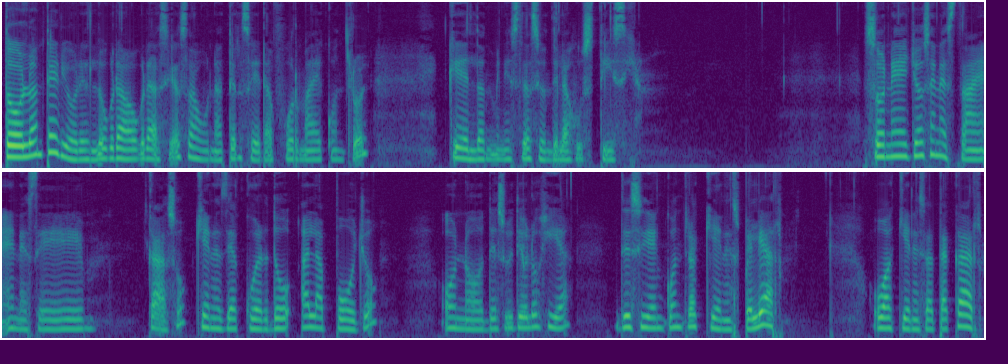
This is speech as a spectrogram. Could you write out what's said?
Todo lo anterior es logrado gracias a una tercera forma de control, que es la administración de la justicia. Son ellos en, esta, en este caso quienes de acuerdo al apoyo o no de su ideología deciden contra quiénes pelear o a quienes atacar,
